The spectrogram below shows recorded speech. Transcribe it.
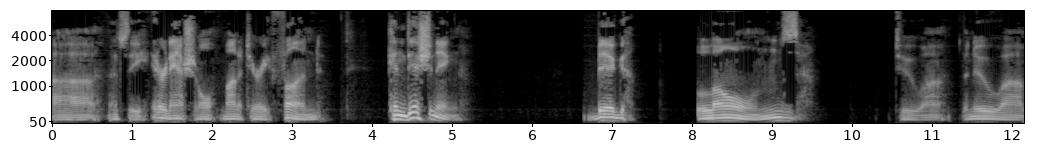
Uh, that's the International Monetary Fund conditioning big loans to uh, the new, uh,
